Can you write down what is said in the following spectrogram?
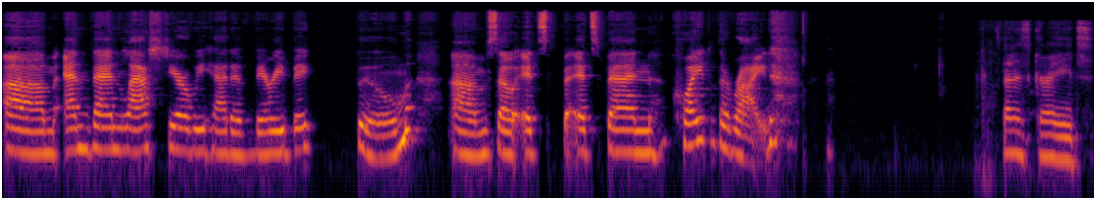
um, and then last year we had a very big boom um, so it's it's been quite the ride That is great.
